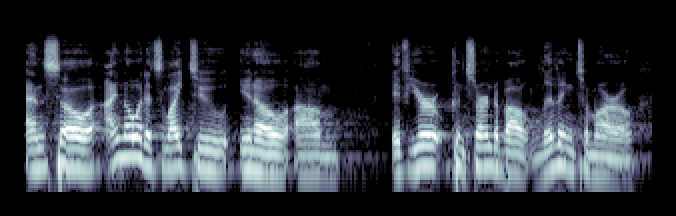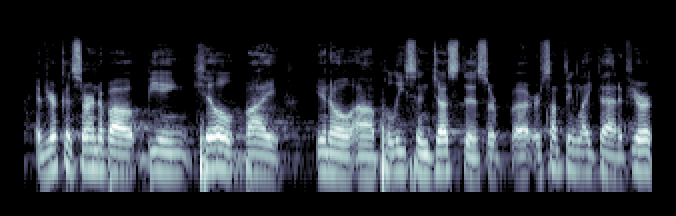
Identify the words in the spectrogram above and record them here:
And so I know what it's like to, you know, um, if you're concerned about living tomorrow, if you're concerned about being killed by you know, uh, police injustice or, uh, or something like that, if you're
